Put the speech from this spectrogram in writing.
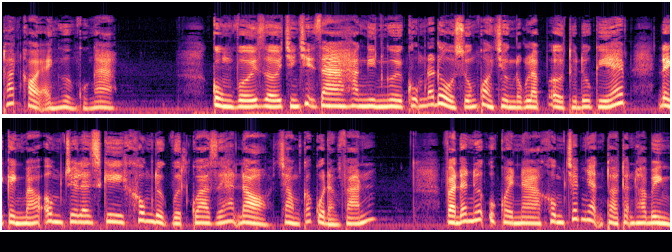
thoát khỏi ảnh hưởng của Nga. Cùng với giới chính trị gia, hàng nghìn người cũng đã đổ xuống quảng trường độc lập ở thủ đô Kiev để cảnh báo ông Zelensky không được vượt qua giới hạn đỏ trong các cuộc đàm phán. Và đất nước Ukraine không chấp nhận thỏa thuận hòa bình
